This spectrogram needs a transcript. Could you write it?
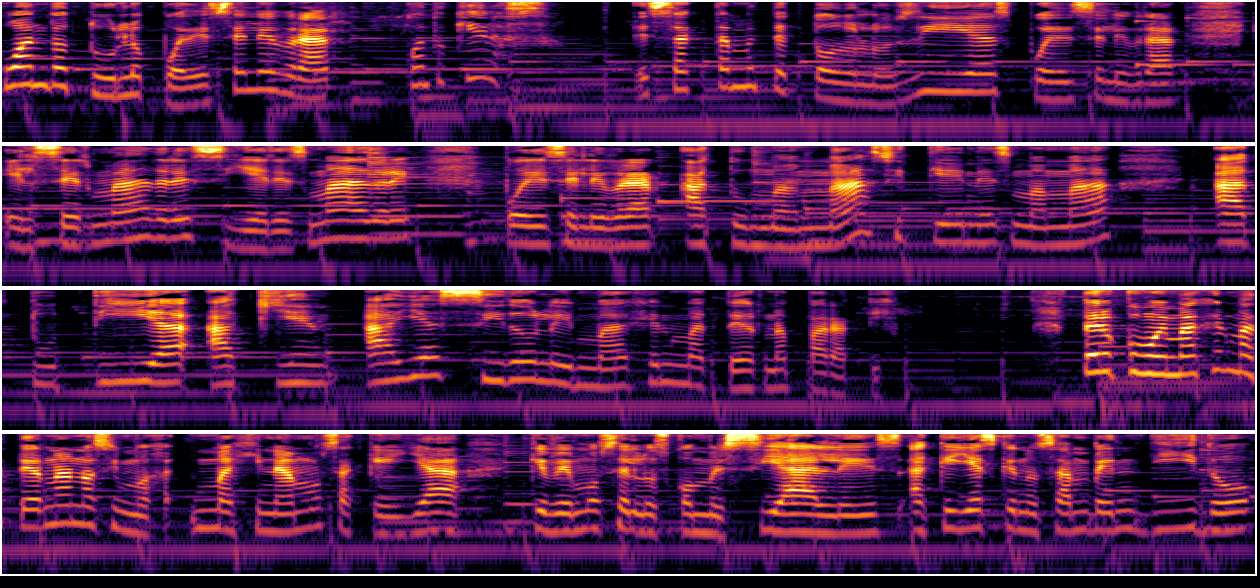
Cuando tú lo puedes celebrar cuando quieras. Exactamente todos los días puedes celebrar el ser madre si eres madre, puedes celebrar a tu mamá si tienes mamá, a tu tía, a quien haya sido la imagen materna para ti. Pero como imagen materna nos imaginamos aquella que vemos en los comerciales, aquellas que nos han vendido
